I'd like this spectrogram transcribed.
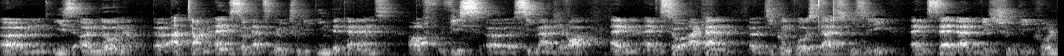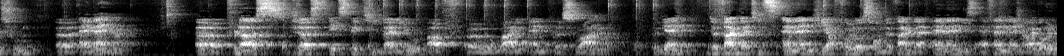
um, is unknown uh, at time n, so that's going to be independent of this uh, sigma algebra. And, and so I can uh, decompose that easily and say that this should be equal to mn uh, plus just expected value of uh, yn plus 1 Again, the fact that it's mn here follows from the fact that mn is fn measurable.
